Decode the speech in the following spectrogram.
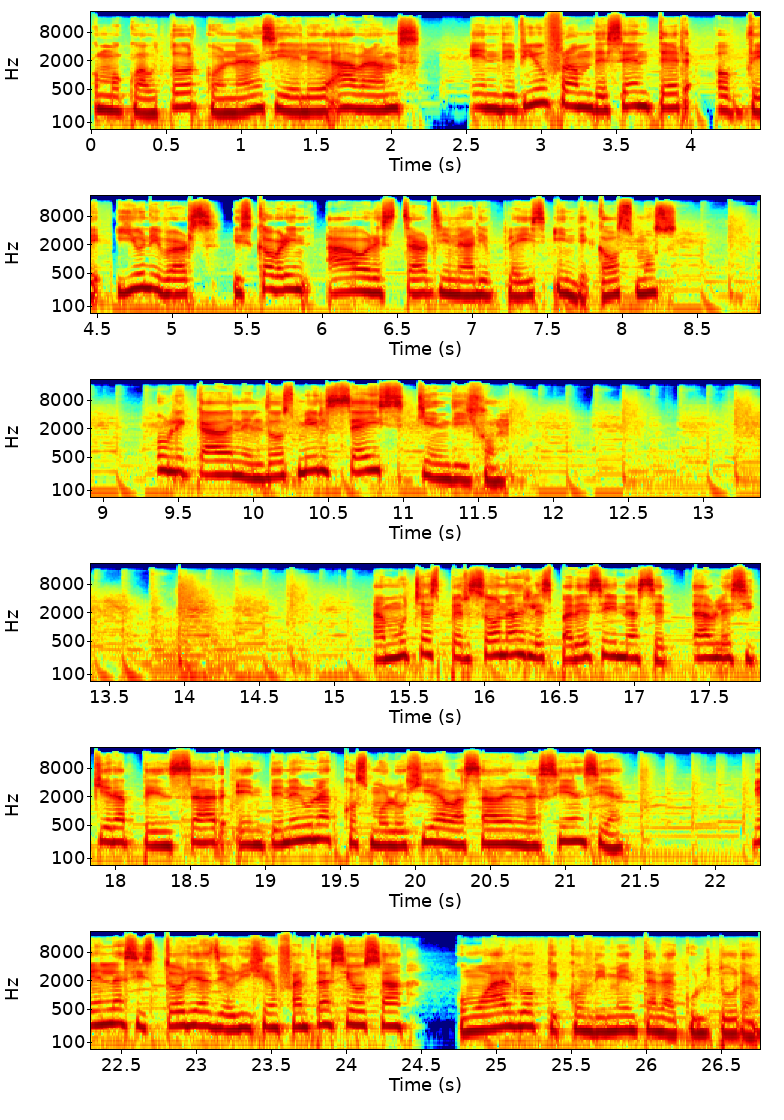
como coautor con Nancy L. Abrams en The View from the Center of the Universe, Discovering Our Extraordinary Place in the Cosmos, publicado en el 2006, quien dijo, A muchas personas les parece inaceptable siquiera pensar en tener una cosmología basada en la ciencia, ven las historias de origen fantasiosa como algo que condimenta la cultura.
